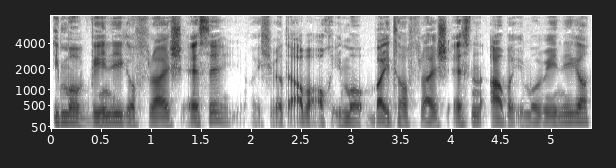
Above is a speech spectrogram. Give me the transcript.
immer weniger Fleisch esse. Ich werde aber auch immer weiter Fleisch essen, aber immer weniger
